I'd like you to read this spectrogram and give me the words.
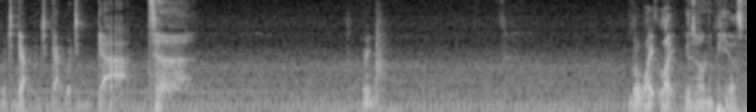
What you got? What you got? What you got? Right. The white light is on the PS5.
